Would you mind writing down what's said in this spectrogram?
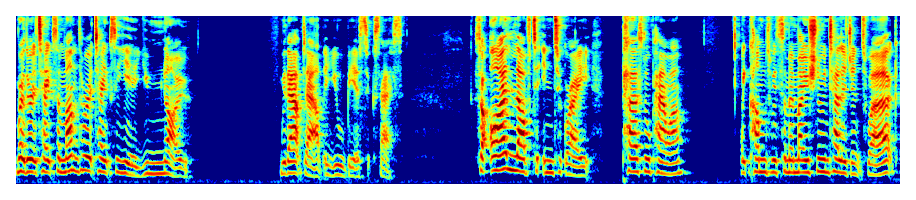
whether it takes a month or it takes a year you know without doubt that you will be a success so i love to integrate personal power it comes with some emotional intelligence work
